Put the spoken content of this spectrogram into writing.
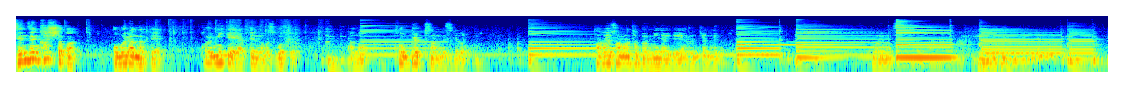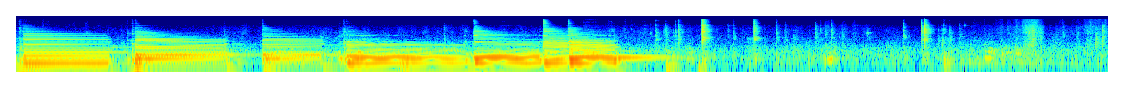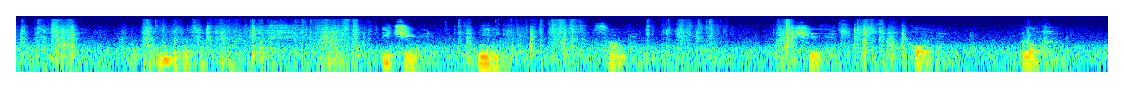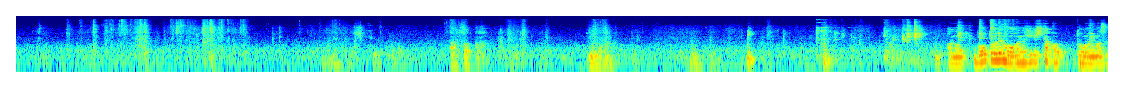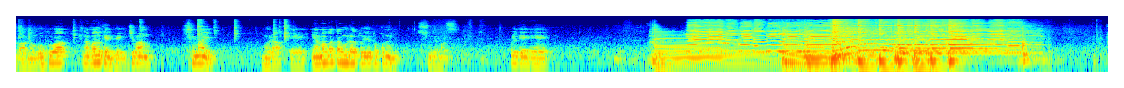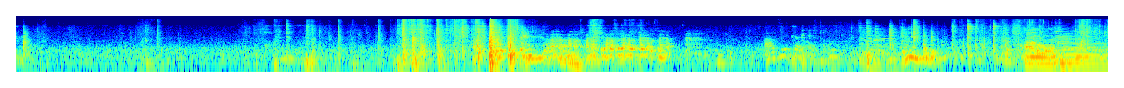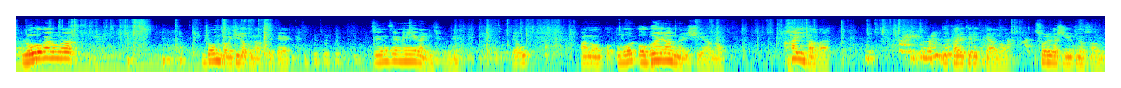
全然歌詞とか覚えられなくてこれ見てやってるのがすごくあのコンプレックスなんですけど高井さんは多分見ないでやるんじゃないかと。1 2 3 4 5あそっかあの冒頭でもお話ししたかと思いますがあの僕は長野県で一番狭い村、えー、山形村というところに住んでます。これで、えーないしあの海馬が行かれてるってあのそれがしゆきのさん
